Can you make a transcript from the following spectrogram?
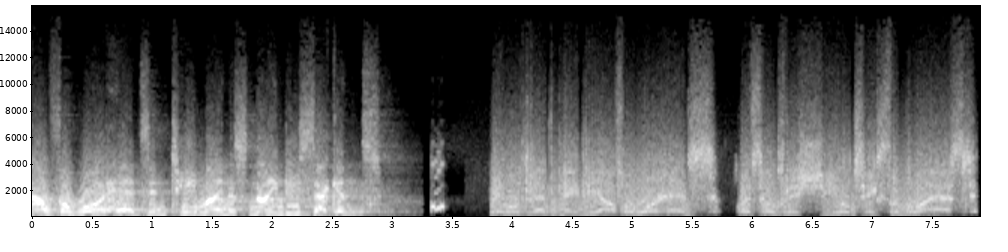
Alpha warheads in T-minus 90 seconds. They will detonate the Alpha warheads. Let's hope this shield takes the blast.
